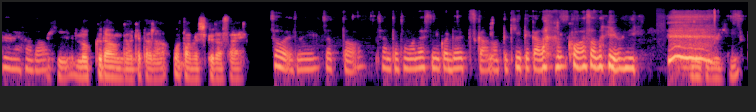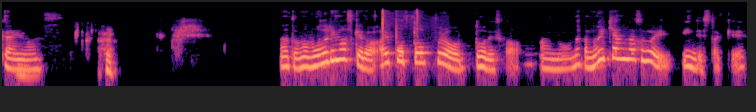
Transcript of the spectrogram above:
なるほどぜ。ひロックダウンが明けたらお試しください。そうですね。ちょっと、ちゃんと友達にこれどうやって使うのって聞いてから 壊さないように。使います。あと、まあ、戻りますけど、iPod Pro どうですか？あの、なんかノイキャンがすごいいいんでしたっけ？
